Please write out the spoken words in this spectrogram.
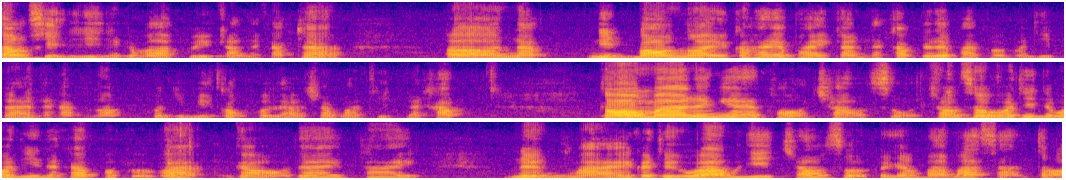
ตั้งสีดีในการเวลาคุยกันนะครับ ถ้าหนักนิดเบาหน่อยก็ให้อภัยกันนะครับ จะได้ผ่านพ้นวันนี้ได้นะครับสำหรับคนที่มีครอบครัวแล้วชาวอาทิตย์นะครับ ต่อมาในแง่ของชาวโสดชาวโสดวันทิตย์ในวันนี้นะครับ ปรากฏว่าเราได้ไพ่หนึ่งไม้ก็ถือว่าวันนี้ชาวโสดก็ยังสามารถสานต่อ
